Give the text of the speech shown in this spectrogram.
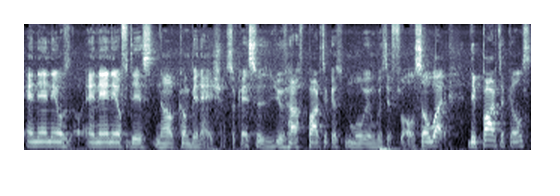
and any of and any of these no combinations. Okay, so you have particles moving with the flow. So what the particles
